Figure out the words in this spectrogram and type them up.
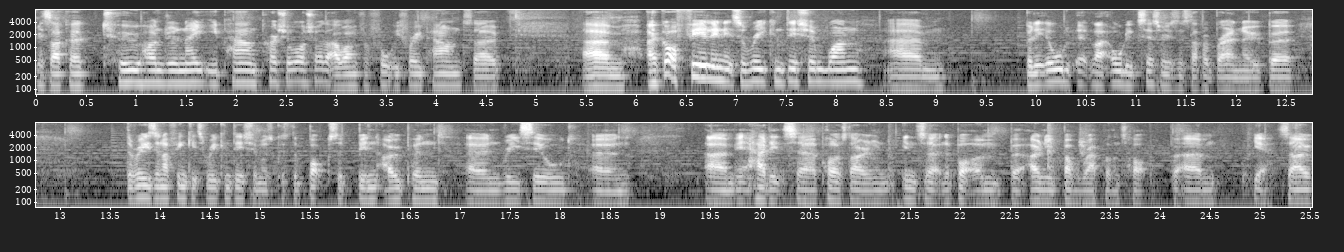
it's like a 280 pound pressure washer that I won for 43 pounds. So um, I got a feeling it's a reconditioned one, um, but it all it, like all the accessories and stuff are brand new. But the reason I think it's reconditioned was because the box had been opened and resealed and um, it had its uh, polystyrene insert at the bottom, but only bubble wrap on the top. But um, yeah, so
